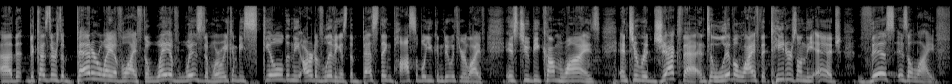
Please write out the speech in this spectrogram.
uh, that because there's a better way of life, the way of wisdom, where we can be skilled in the art of living, it's the best thing possible you can do with your life, is to become wise. And to reject that and to live a life that teeters on the edge, this is a life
